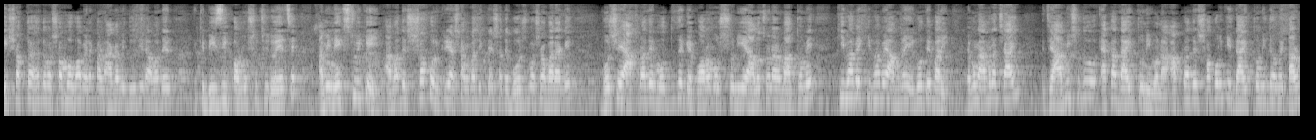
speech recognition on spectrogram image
এই সপ্তাহে হয়তো বা সম্ভব হবে না, কারণ আগামী দুই দিন আমাদের একটি বিজি কর্মসূচি রয়েছে। আমি নেক্সট উইকেই আমাদের সকল ক্রীড়া সাংবাদিকদের সাথে বসবো সবার আগে। বসে আপনাদের মধ্য থেকে পরামর্শ নিয়ে আলোচনার মাধ্যমে কীভাবে কীভাবে আমরা এগোতে পারি। এবং আমরা চাই যে আমি শুধু একা দায়িত্ব নিব না, আপনাদের সকলকে দায়িত্ব নিতে হবে, কারণ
